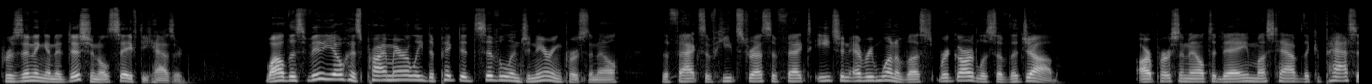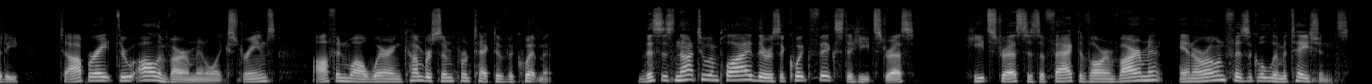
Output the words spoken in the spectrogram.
presenting an additional safety hazard. While this video has primarily depicted civil engineering personnel, the facts of heat stress affect each and every one of us regardless of the job. Our personnel today must have the capacity to operate through all environmental extremes, often while wearing cumbersome protective equipment. This is not to imply there is a quick fix to heat stress. Heat stress is a fact of our environment and our own physical limitations.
